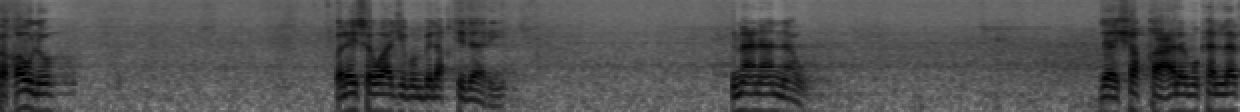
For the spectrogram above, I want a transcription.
فقوله وليس واجب بلا اقتدار بمعنى أنه إذا شق على المكلف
